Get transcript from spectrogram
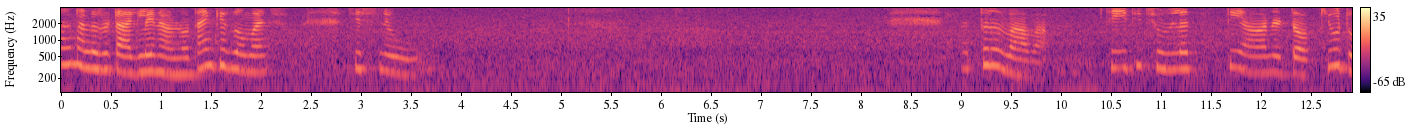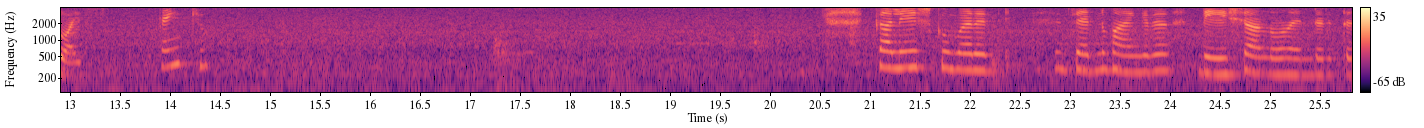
അത് നല്ലൊരു ടാഗ് ലൈൻ ആണല്ലോ. Thank you so much Jishnu. Athul Vava. ചേച്ചി ചുള്ളത്തിയാണ് കേട്ടോ cute voice thank you Kalesh Kumaran ചേട്ടന് ഭയങ്കര ദേഷ്യമാണെന്ന് തോന്നുന്നു എന്റെ അടുത്ത്.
